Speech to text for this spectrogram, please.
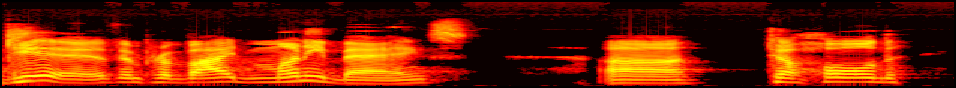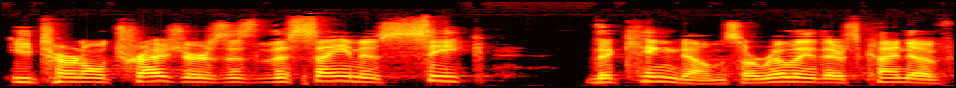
give, and provide money bags uh, to hold eternal treasures is the same as seek the kingdom. So, really, there's kind of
